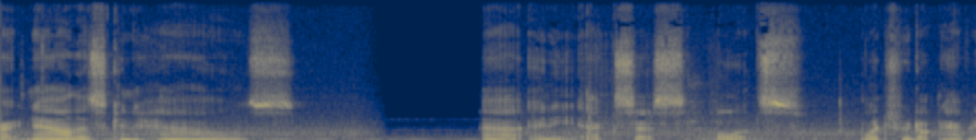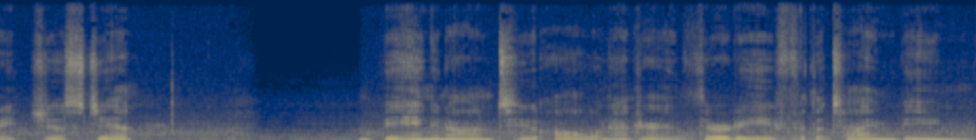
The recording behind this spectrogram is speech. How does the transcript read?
Right now this can house uh, any excess bullets, which we don't have any just yet. Be hanging on to all 130 for the time being.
